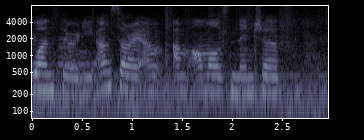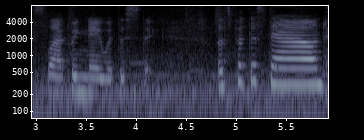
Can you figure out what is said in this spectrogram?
130. I'm sorry, I'm, I'm almost ninja slapping Nay with the stick. Let's put this down.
